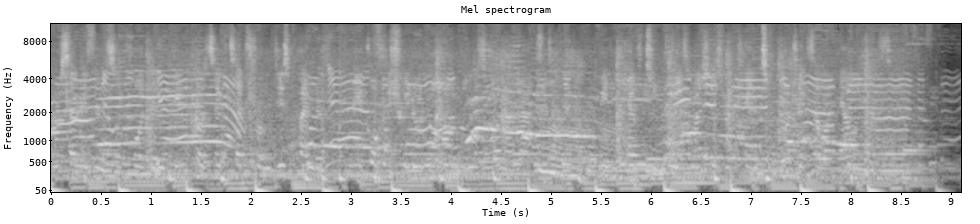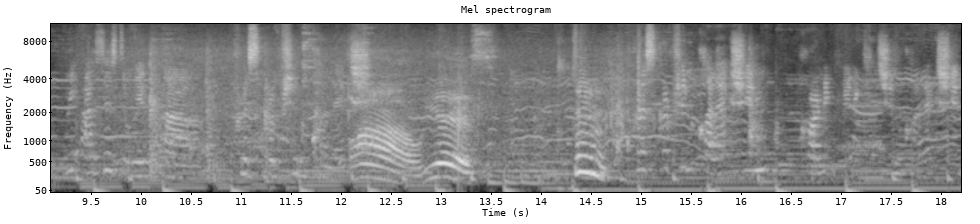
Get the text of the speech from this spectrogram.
groceries and so forth and be protected from this pandemic prescription collection, chronic medication collection,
